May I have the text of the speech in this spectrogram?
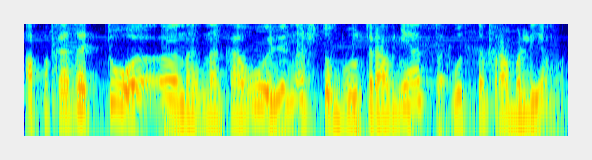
А показать то, э, на, на кого или на что будут равняться, вот это проблема.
